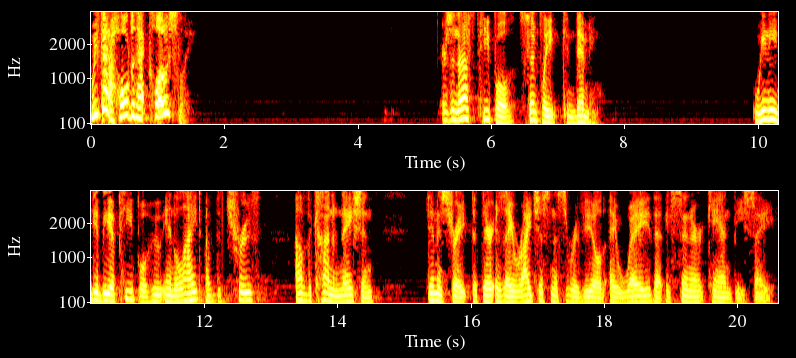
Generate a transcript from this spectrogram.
We've got to hold to that closely. There's enough people simply condemning. We need to be a people who, in light of the truth of the condemnation, demonstrate that there is a righteousness revealed, a way that a sinner can be saved.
